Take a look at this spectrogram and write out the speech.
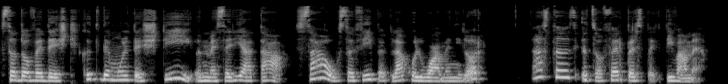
să dovedești cât de multe știi în meseria ta sau să fii pe placul oamenilor, astăzi îți ofer perspectiva mea.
